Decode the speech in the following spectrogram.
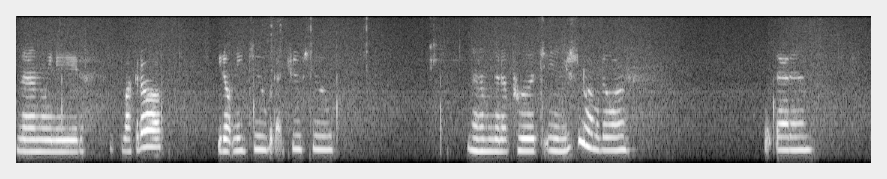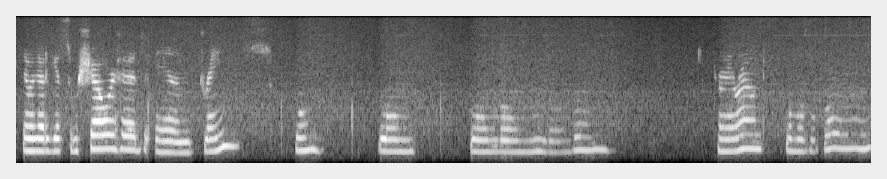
And then we need lock it off. You don't need to, but I choose to. Then I'm gonna put in just a normal door. Put that in. Then we gotta get some shower heads and drains. Boom, boom, boom, boom, boom, boom. Turn it around. Boom, boom, boom, boom.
